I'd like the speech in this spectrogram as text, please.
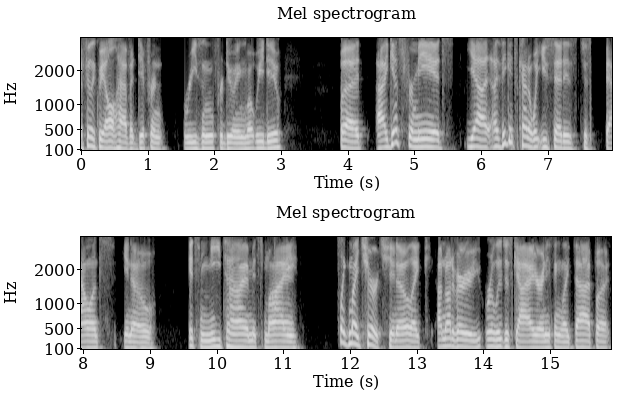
I feel like we all have a different reason for doing what we do. But I guess for me, it's, yeah, I think it's kind of what you said is just balance. You know, it's me time. It's my, it's like my church, you know, like I'm not a very religious guy or anything like that. But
